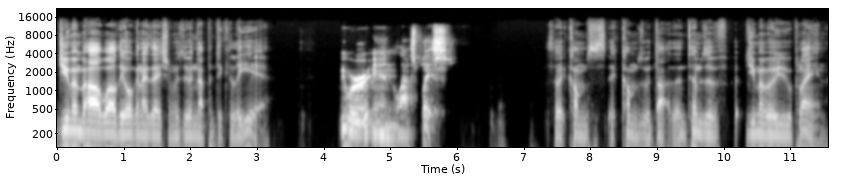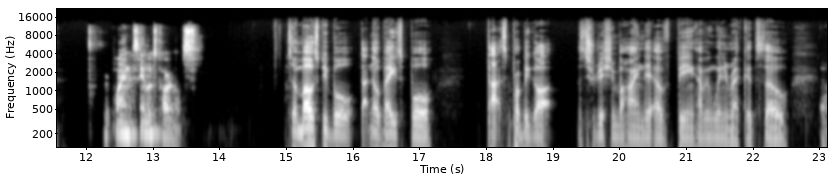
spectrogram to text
do you remember how well the organization was doing that particular year? We were in last place. So it comes it comes with that. In terms of do you remember who you were playing? We are playing the St. Louis Cardinals. So most people that know baseball, that's probably got the tradition behind it of being having winning records. So yeah.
